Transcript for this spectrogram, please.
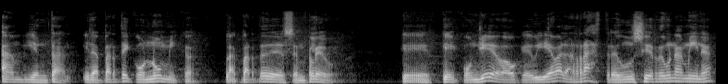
ambiental y la parte económica, la parte de desempleo, que, conlleva o que lleva el arrastre de un cierre de una mina,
